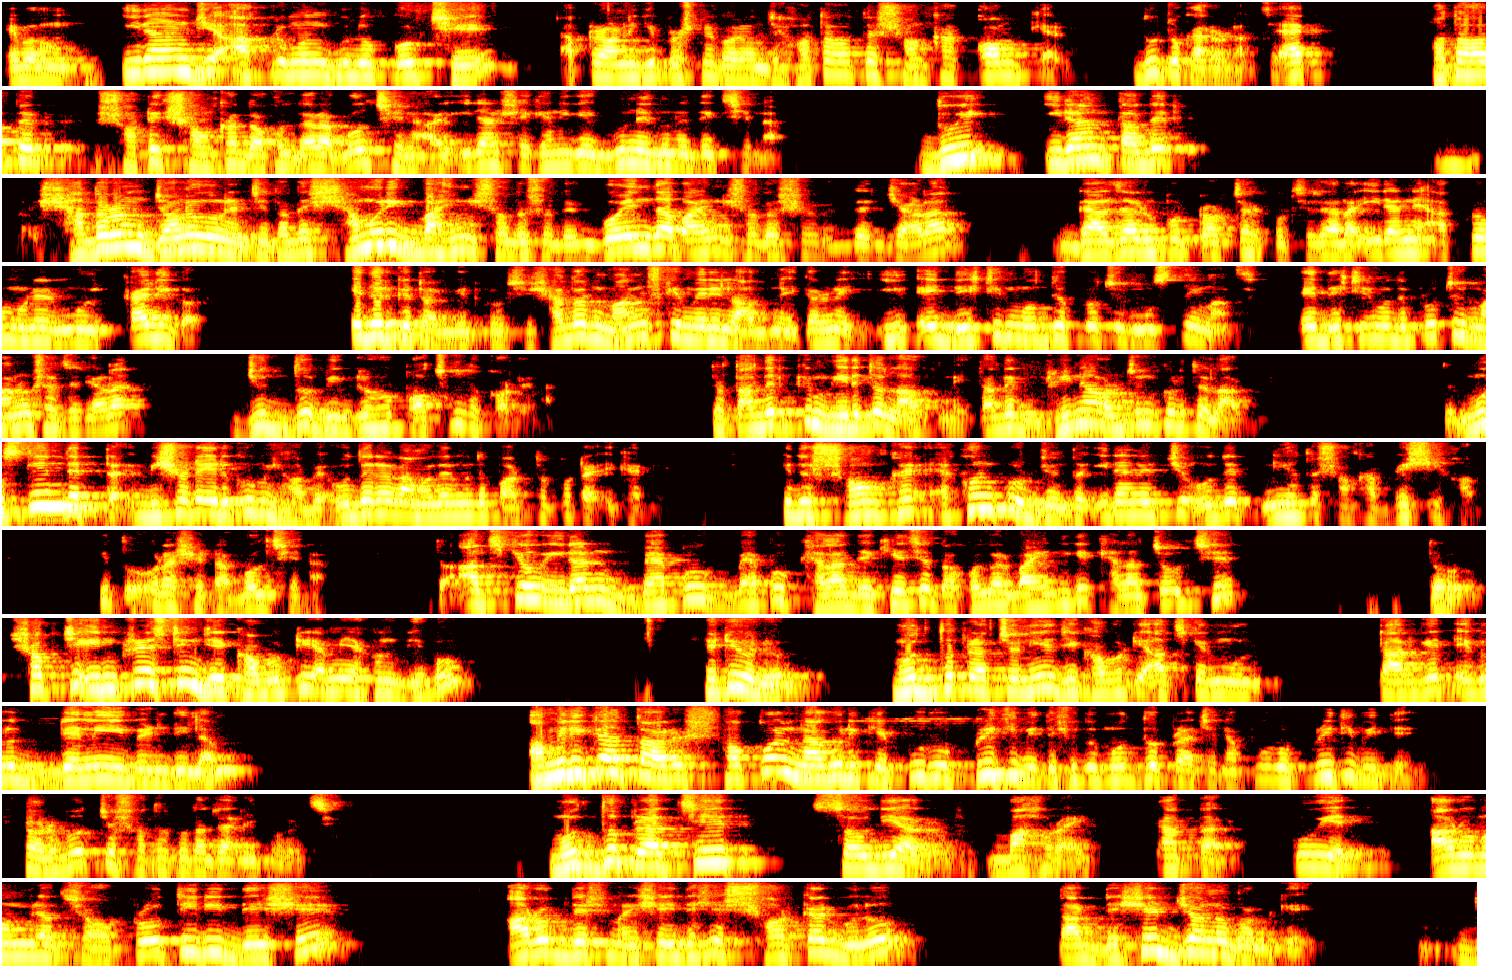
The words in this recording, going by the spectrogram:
এবং ইরান যে আক্রমণগুলো করছে, আপনারা অনেকে প্রশ্ন করেন যে হতাহতের সংখ্যা কম কেন? দুটো কারণ আছে। এক, হতাহতের সঠিক সংখ্যা দখল দখলদারা বলছে না, আর ইরান সেখানে গিয়ে গুনে গুনে দেখছে না। দুই, ইরান তাদের সাধারণ জনগণের যে তাদের সামরিক বাহিনীর সদস্যদের, গোয়েন্দা বাহিনীর সদস্যদের যারা গাজার উপর টর্চার করছে, যারা ইরানে আক্রমণের মূল কারিগর, এদেরকে টার্গেট করছে। সাধারণ মানুষকে মেরে লাভ নেই, কারণ এই- দেশটির মধ্যে প্রচুর মুসলিম আছে। এই দেশটির মধ্যে প্রচুর মানুষ আছে যারা যুদ্ধ, বিগ্রহ পছন্দ করে না। তো তাদেরকে মেরে তো লাভ নেই, তাদের ঘৃণা অর্জন করে তো লাভ নেই। মুসলিমদের বিষয়টা এরকমই হবে। ওদের আর আমাদের মধ্যে পার্থক্যটা এখানে কিন্তু সংখ্যা এখন পর্যন্ত ইরানের চেয়ে ওদের নিহত সংখ্যা বেশি হবে। কিন্তু ওরা সেটা বলছে না। তো আজকেও ইরান ব্যাপক ব্যাপক খেলা দেখিয়েছে, দখলদার বাহিনীকে খেলা চলছে। তো সবচেয়ে ইন্টারেস্টিং যে খবরটি আমি এখন দেব, সেটি হলো মধ্যপ্রাচ্য নিয়ে যে খবরটি আজকের মূল টার্গেট এগুলো ডেলি ইভেন্ট দিলাম। আমেরিকা তার সকল নাগরিককে পুরো পৃথিবীতে, শুধু মধ্যপ্রাচ্যে না, পুরো পৃথিবীতে সর্বোচ্চ সতর্কতা জারি করেছে। মধ্যপ্রাচ্যের Saudi Arab, Bahrain, Qatar, Kuwait, Arab আমিরাত সহ প্রতিটি দেশে আরব দেশ মানে সেই দেশের সরকারগুলো তার দেশের জনগণকে,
